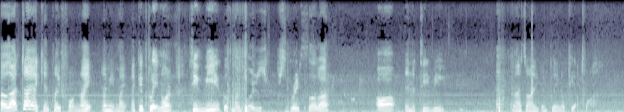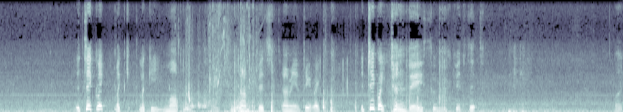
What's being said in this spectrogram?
Oh, last time I can't play Fortnite. I mean, my I could play no TV because my brother's spray solar uh in the TV. And that's why I can play no PS4. It take like like like a month. Sometimes fix. I mean, it take like it take like ten days to fix it. Like,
